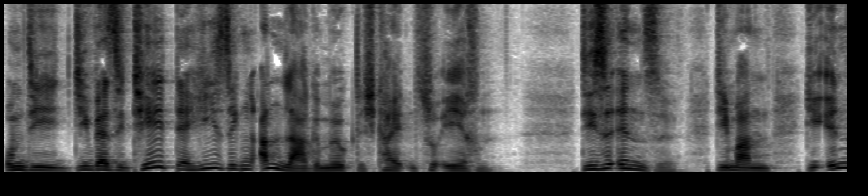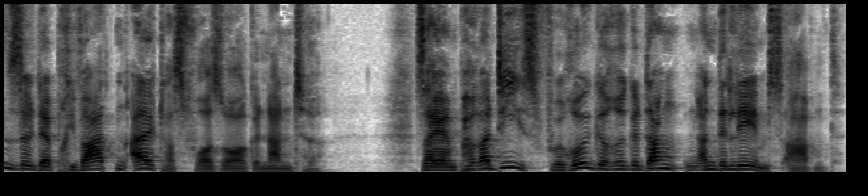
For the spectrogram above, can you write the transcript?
um die Diversität der hiesigen Anlagemöglichkeiten zu ehren. Diese Insel, die man die Insel der privaten Altersvorsorge nannte, sei ein Paradies für ruhigere Gedanken an den Lebensabend.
